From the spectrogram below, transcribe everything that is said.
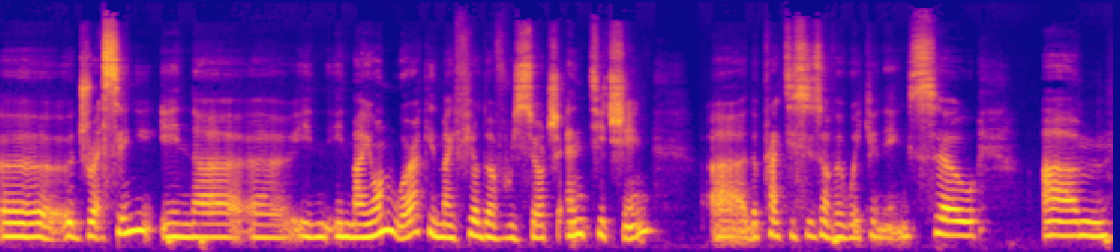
addressing in, in, in, my own work, in my field of research and teaching, the practices of awakening. So, um,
